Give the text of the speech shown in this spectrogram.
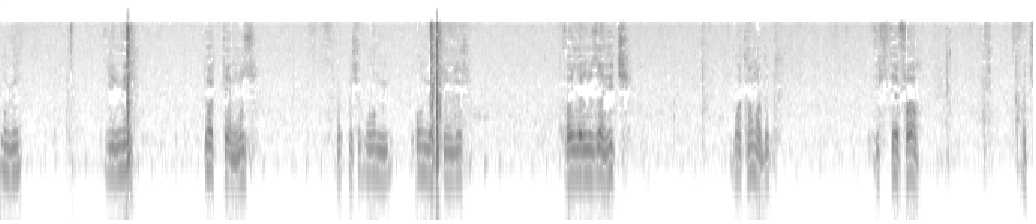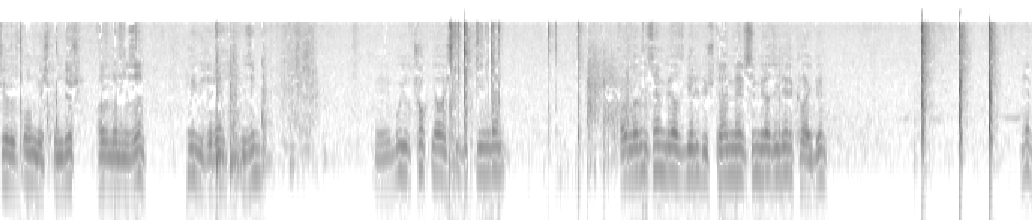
Bugün 24 Temmuz. Yaklaşık 10, 15 gündür arılarımıza hiç bakamadık. İlk defa açıyoruz 15 gündür arılarımızı. Ne üzere bizim e, bu yıl çok yağışlı gittiğinden arılarımız hem biraz geri düştü hem mevsim biraz ileri kaydı. Hep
